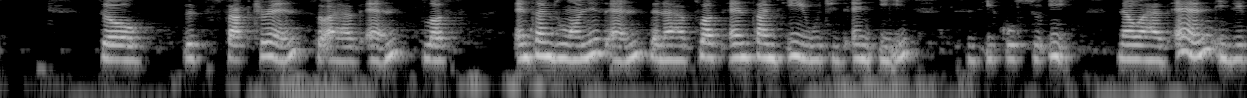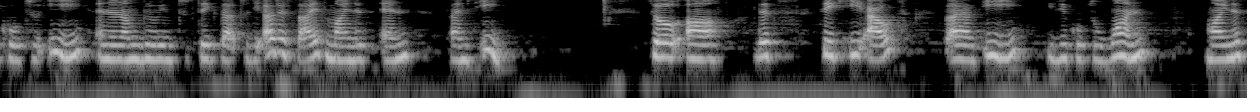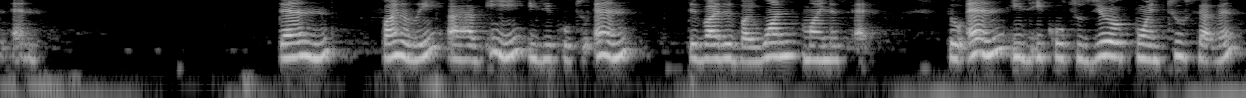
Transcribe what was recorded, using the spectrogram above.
So let's factor in. So I have n plus n times 1 is n. Then I have plus n times e, which is ne. This is equals to e. Now I have n is equal to e, and then I'm going to take that to the other side, minus n times e. So uh, let's take e out. So I have e is equal to 1 minus n. Then finally, I have e is equal to n divided by 1 minus n. So n is equal to 0.27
